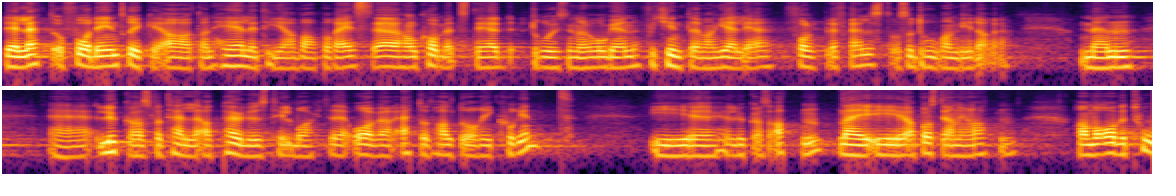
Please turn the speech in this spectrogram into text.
Det er lett å få det inntrykket av at han hele tida var på reise. Han kom et sted, dro i synagogen, forkynte evangeliet, folk ble frelst, og så dro han videre. Men eh, Lukas forteller at Paulus tilbrakte over ett og et halvt år i Korint i eh, Lukas 18, nei, i apostelgjerningen 18. Han var over to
